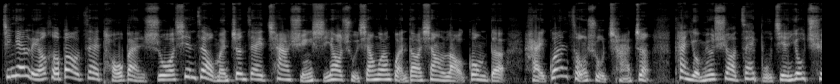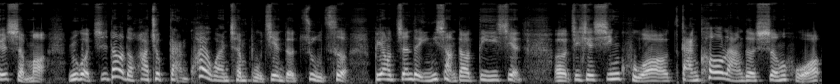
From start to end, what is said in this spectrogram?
今天联合报在头版说，现在我们正在洽询食药署相关管道，向老共的海关总署查证，看有没有需要再补件，又缺什么。如果知道的话，就赶快完成补件的注册，不要真的影响到第一线呃这些辛苦哦赶扣粮的生活。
